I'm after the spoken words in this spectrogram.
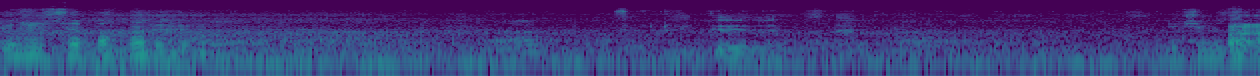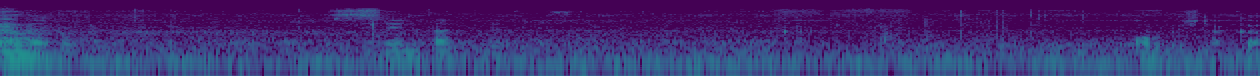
Görürse falan. Takdir ediyoruz. İkimiz de takdir Seni takdir ediyoruz. 15 dakika.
